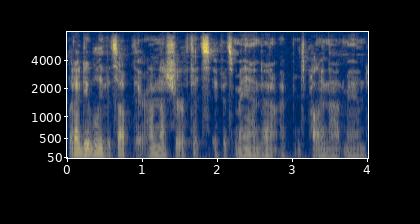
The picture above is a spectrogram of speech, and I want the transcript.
but I do believe it's up there. I'm not sure if it's if it's manned. it's probably not manned.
